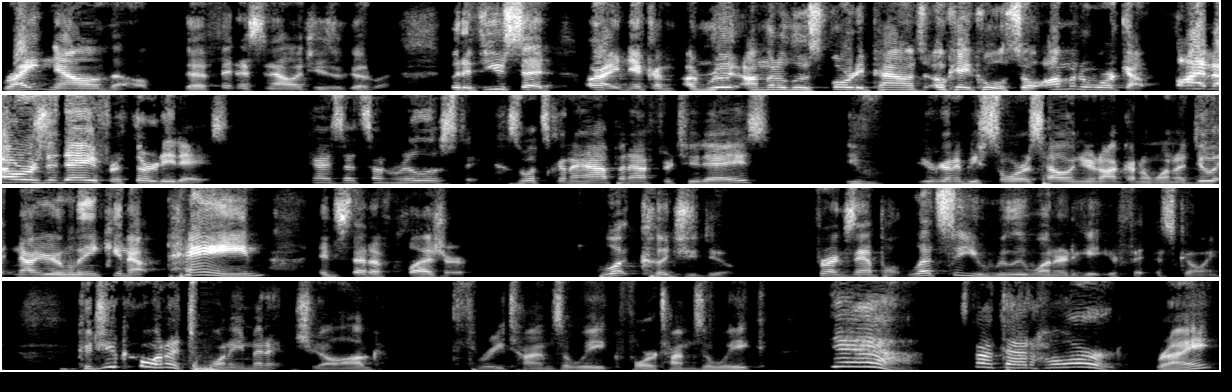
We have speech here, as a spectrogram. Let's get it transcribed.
right now though the fitness analogy is a good one. But if you said all right nick i'm, I'm, re- I'm going to lose 40 pounds okay cool so i'm going to work out five hours a day for 30 days Guys, that's unrealistic because what's going to happen after two days? you are going to be sore as hell and you're not going to want to do it. Now you're linking up pain instead of pleasure. What could you do? For example, let's say you really wanted to get your fitness going. Could you go on a 20 minute jog three times a week, four times a week? Yeah, it's not that hard, right?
